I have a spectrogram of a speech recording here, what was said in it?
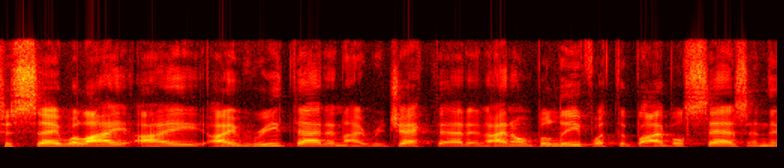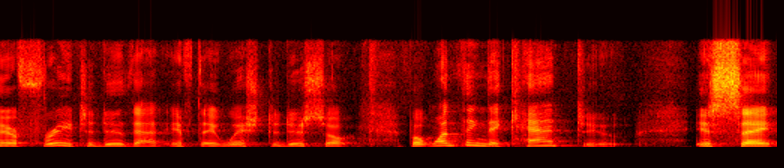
to say, well, I, I, I read that and I reject that and I don't believe what the Bible says, and they're free to do that if they wish to do so. But one thing they can't do is say,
